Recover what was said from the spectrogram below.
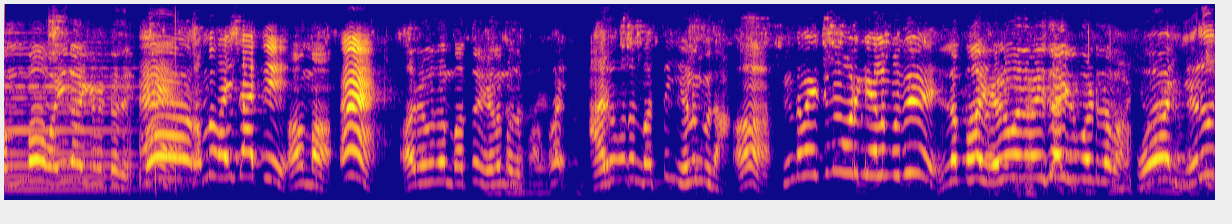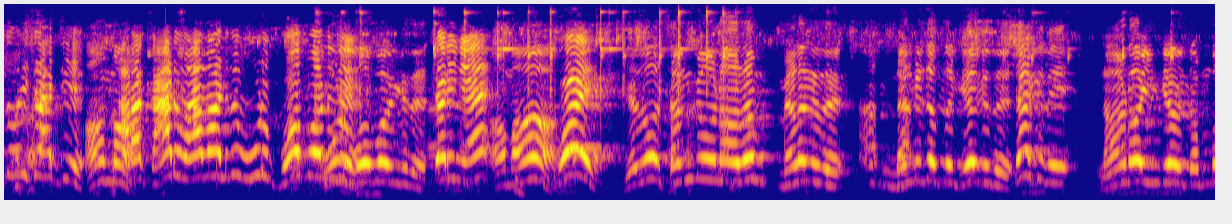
ரொம்ப வயதாகி விட்டது ரொம்ப வயசாச்சு. ஆமா. அறுபதும் பத்து எலும்புதுப்பா ஓய், அறுபதும் பத்து எலும்புதான் இந்த வயசுல உனக்கு எலும்புது இல்லப்பா எழுபது வயசாகி போட்டுதப்பா. ஓ எழுபது வயசு ஆச்சு ஆமா காடு வாவாடுது ஊடு போ போடுது. போக போகுது. சரிங்க. ஆமா. ஓய் ஏதோ சங்குநாதம் மிளகுது. சங்கு சத்தம் கேக்குது. கேக்குது. நானோ இங்க ரொம்ப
